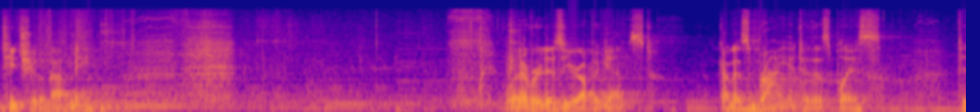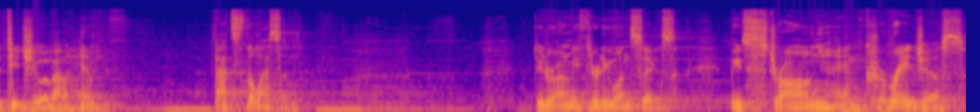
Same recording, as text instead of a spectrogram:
Teach you about me. Whatever it is you're up against, God has brought you to this place to teach you about Him. That's the lesson. Deuteronomy 31 6. Be strong and courageous.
